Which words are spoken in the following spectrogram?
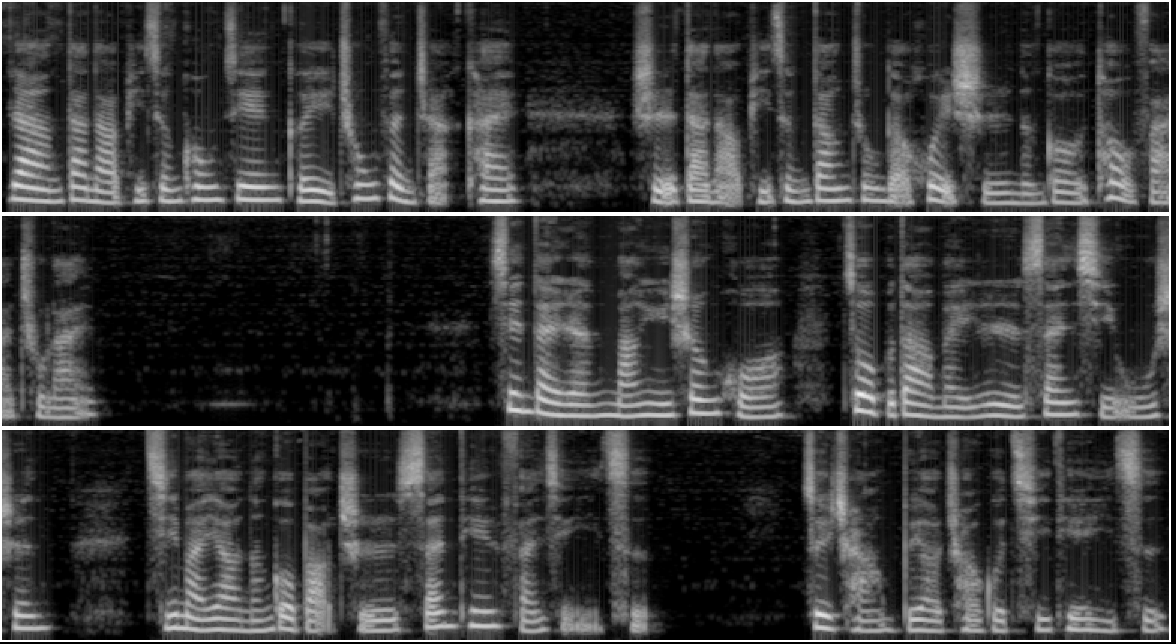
让大脑皮层空间可以充分展开，使大脑皮层当中的会识能够透发出来。现代人忙于生活，做不到每日三省吾身，起码要能够保持三天反省一次，最长不要超过七天一次。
